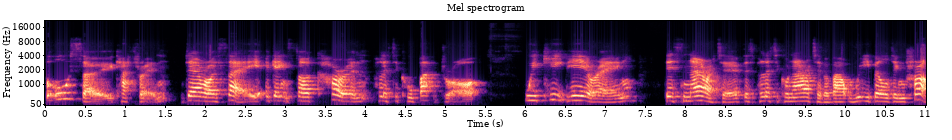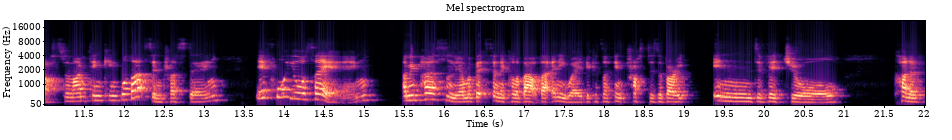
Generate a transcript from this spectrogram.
But also, Katherine, dare I say, against our current political backdrop, we keep hearing this narrative, this political narrative about rebuilding trust. And I'm thinking, well, that's interesting. If what you're saying, I mean, personally, I'm a bit cynical about that anyway, because I think trust is a very individual kind of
